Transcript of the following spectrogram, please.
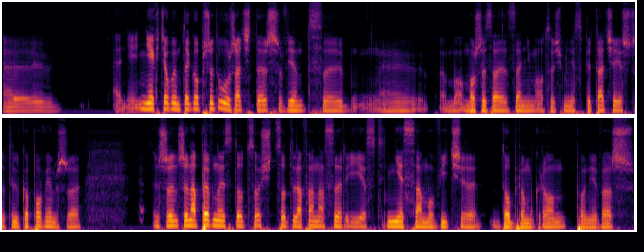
E, nie, nie chciałbym tego przedłużać też, więc e, może za, zanim o coś mnie spytacie, jeszcze tylko powiem, że, że, że na pewno jest to coś, co dla fana serii jest niesamowicie dobrą grą, ponieważ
